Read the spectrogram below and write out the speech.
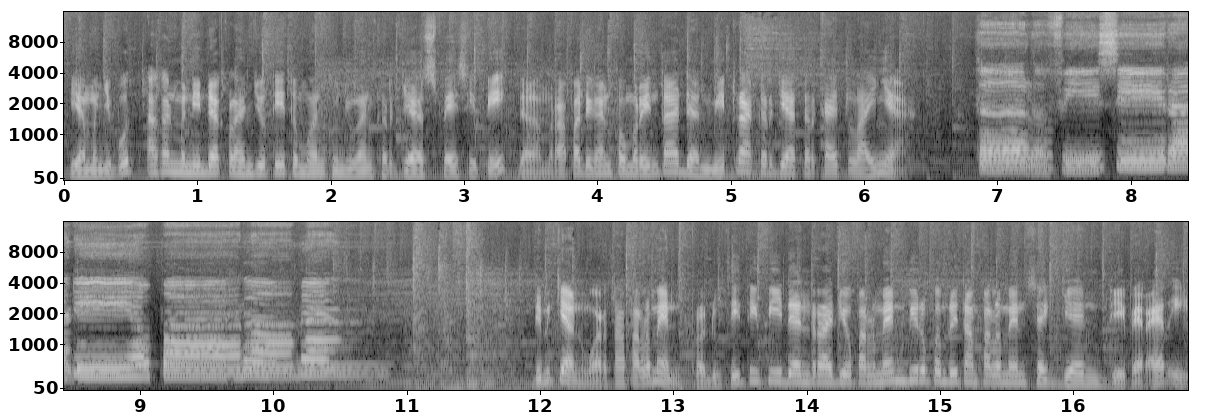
Ia menyebut akan menindaklanjuti temuan kunjungan kerja spesifik dalam rapat dengan pemerintah dan mitra kerja terkait lainnya. Televisi Radio Parlemen. Demikian Warta Parlemen, Produksi TV dan Radio Parlemen, Biro Pemberitaan Parlemen, Sekjen DPR RI.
